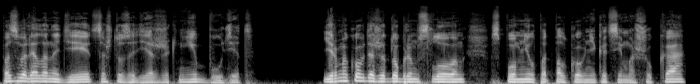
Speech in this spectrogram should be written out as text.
позволяла надеяться, что задержек не будет. Ермаков даже добрым словом вспомнил подполковника Тимошука,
